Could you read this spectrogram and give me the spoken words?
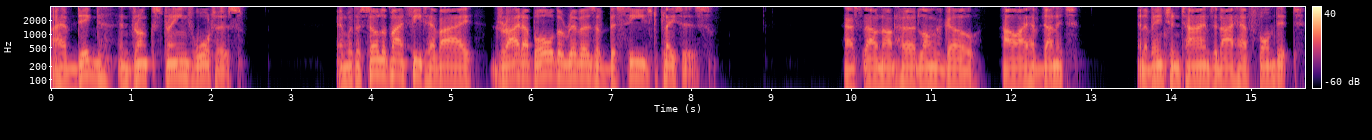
I have digged and drunk strange waters, and with the sole of my feet have I dried up all the rivers of besieged places. Hast thou not heard long ago how I have done it, and of ancient times that I have formed it?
